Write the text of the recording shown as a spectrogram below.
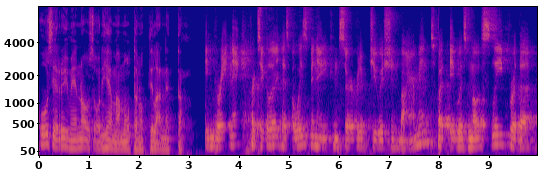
Uusien ryhmien nousu on hieman muuttanut tilannetta. In Great Neck particularly has always been a conservative Jewish environment, but it was mostly for the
